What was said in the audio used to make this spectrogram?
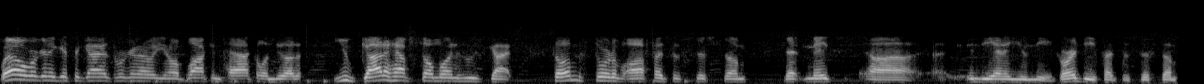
"Well, we're going to get the guys. We're going to you know block and tackle and do other." You've got to have someone who's got some sort of offensive system that makes uh, Indiana unique, or a defensive system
